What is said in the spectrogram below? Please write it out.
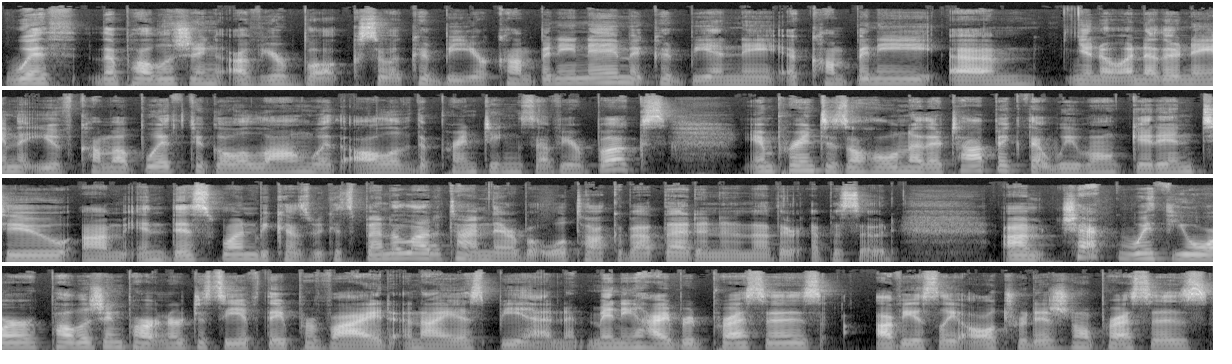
with the publishing of your book. So it could be your company name, it could be a name, a company, um, you know, another name that you've come up with to go along with all of the printings of your books. Imprint is a whole nother topic that we won't get into um, in this one because we could spend a lot of time there, but we'll talk about that in another episode. Um, check with your publishing partner to see if they provide an ISBN. Many hybrid presses, obviously all traditional presses,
